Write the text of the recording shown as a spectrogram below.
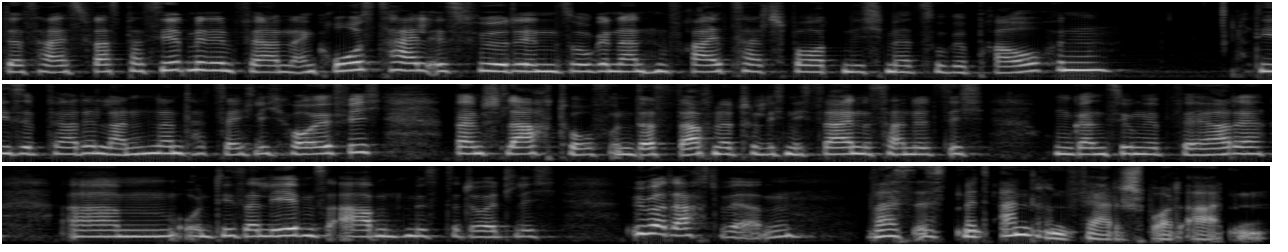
Das heißt, was passiert mit den Pferden? Ein Großteil ist für den sogenannten Freizeitsport nicht mehr zu gebrauchen. Diese Pferde landen dann tatsächlich häufig beim Schlachthof und das darf natürlich nicht sein. Es handelt sich um ganz junge Pferde ähm, und dieser Lebensabend müsste deutlich überdacht werden. Was ist mit anderen Pferdesportarten?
